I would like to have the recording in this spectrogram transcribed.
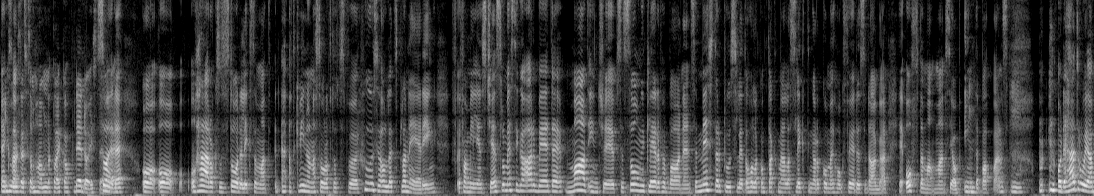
exakt. huset som hamnar ta ikapp det då istället. Så är det. Och, och, och här också så står det liksom att, att kvinnorna står oftast för hushållets planering, familjens känslomässiga arbete, matinköp, säsongkläder för barnen, semesterpusslet och hålla kontakt med alla släktingar och komma ihåg födelsedagar är ofta mammans jobb, inte pappans. Och det här tror jag,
